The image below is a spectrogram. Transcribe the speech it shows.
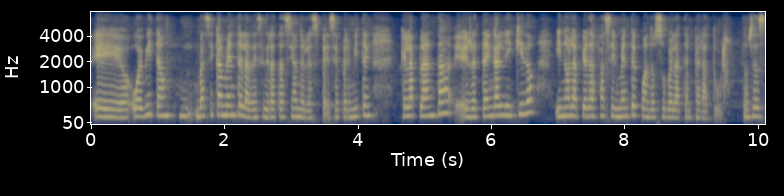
eh, o evitan básicamente la deshidratación de la especie, permiten que la planta eh, retenga líquido y no la pierda fácilmente cuando sube la temperatura. Entonces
